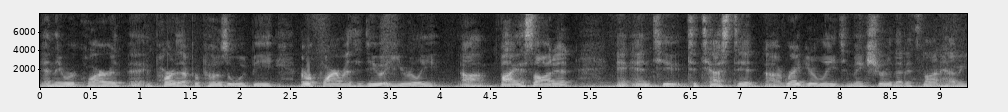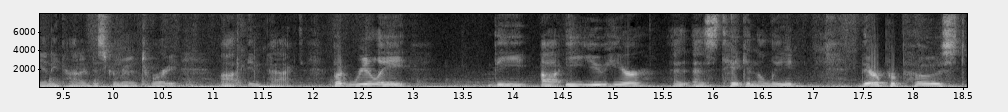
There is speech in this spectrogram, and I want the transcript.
and they require, and part of that proposal would be a requirement to do a yearly um, bias audit and, and to, to test it uh, regularly to make sure that it's not having any kind of discriminatory uh, impact. But really, the uh, EU here has, has taken the lead. Their proposed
